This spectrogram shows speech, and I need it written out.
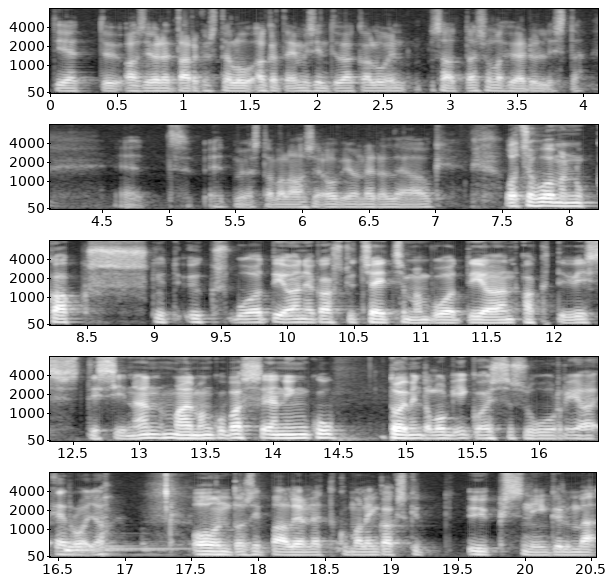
tietty asioiden tarkastelu akateemisin työkaluin saattaisi olla hyödyllistä että et myös tavallaan se ovi on edelleen auki. Oletko huomannut 21-vuotiaan ja 27-vuotiaan aktivistisina maailmankuvassa ja niin kuin toimintalogiikoissa suuria eroja? On tosi paljon, että kun mä olin 21, niin kyllä mä,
